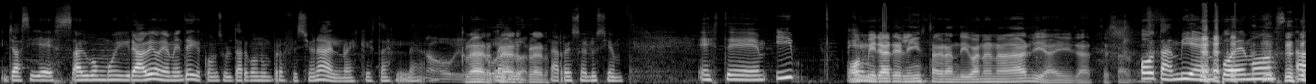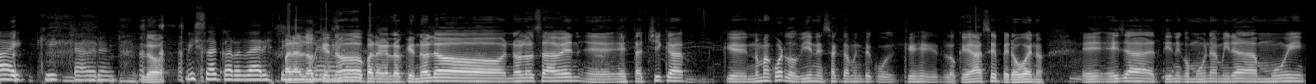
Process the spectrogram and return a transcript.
Ya si es algo muy grave, obviamente hay que consultar con un profesional, no es que esta es la, No, obvio, Claro, pero va a claro, ayudar. claro. la resolución. Este, y O em, mirar el Instagram de Ivana Nadal y ahí ya te salgo. o también podemos, ay, qué cabrón. Lo- Me hizo acordar este para los que no, para los que no lo, no lo saben, eh, esta chica que no me acuerdo bien exactamente cu- qué es lo que hace, pero bueno, eh, ella tiene como una mirada muy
